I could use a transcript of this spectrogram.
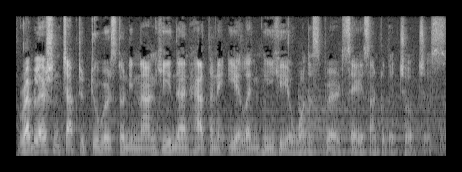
Revelation chapter 2, verse 29 He that hath an ear, let him hear what the Spirit says unto the churches.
